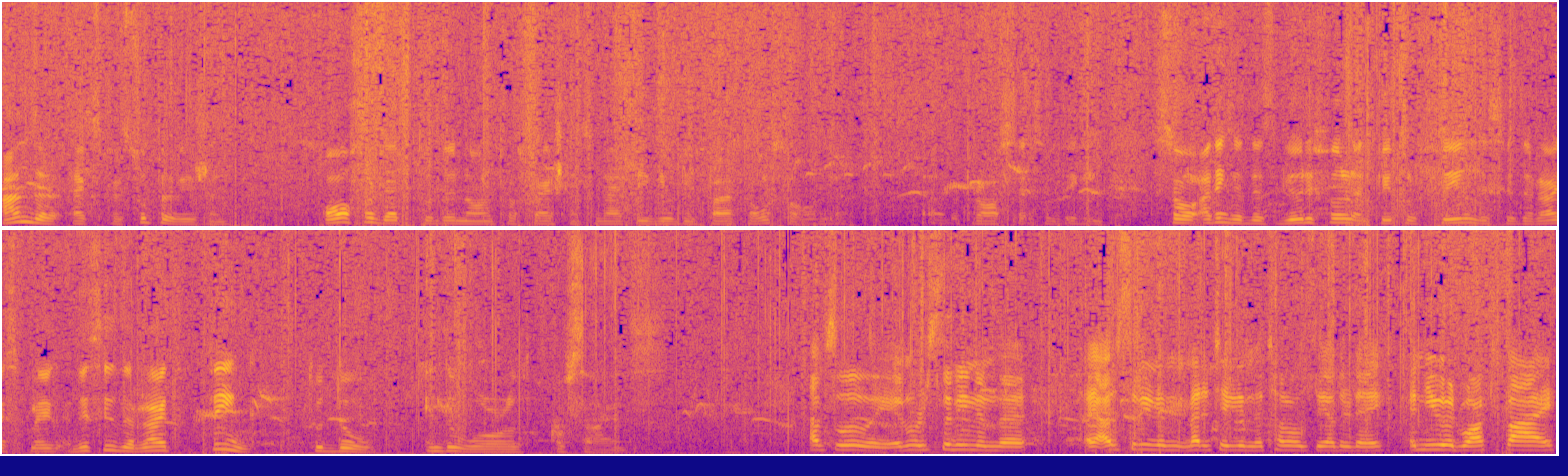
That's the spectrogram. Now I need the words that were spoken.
under expert supervision, offer that to the non-professionals, and I think you've been part also of uh, the process of digging. So I think that that's beautiful, and people feel this is the right place, and this is the right thing to do in the world of science. Absolutely, and we're sitting in the. I was sitting and meditating in the tunnels the other day, and you had walked by,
